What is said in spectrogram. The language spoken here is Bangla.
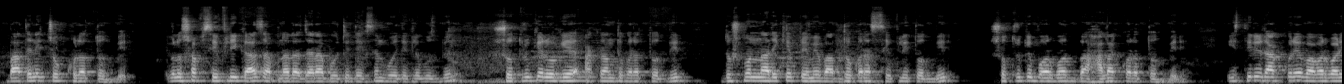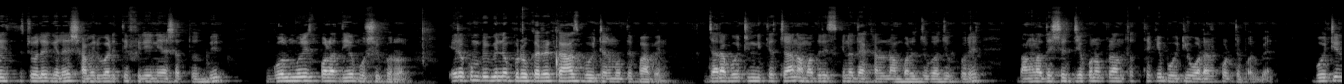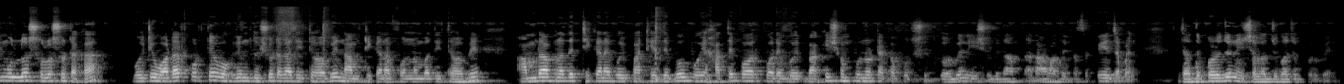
বাতেনি চোখ খোলার তদবির। এগুলো সব সেফলি কাজ। আপনারা যারা বইটি দেখছেন, বই দেখলে বুঝবেন, শত্রুকে রোগে আক্রান্ত করার তদবির, দুশ্মন নারীকে প্রেমে বাধ্য করার সেফলি তদবির শত্রুকে বরবাদ বা হালাক করার তদবির। স্ত্রী রাগ করে বাবার বাড়িতে চলে গেলে স্বামীর বাড়িতে ফিরিয়ে নিয়ে আসার তদবির, গোলমরিচ পলা দিয়ে বশীকরণ। এরকম বিভিন্ন প্রকারের কাজ বইটার মধ্যে পাবেন। যারা বইটি নিতে চান, আমাদের স্ক্রিনে দেখানো নাম্বারে যোগাযোগ করে বাংলাদেশের যে কোনো প্রান্ত থেকে বইটি অর্ডার করতে পারবেন। বইটির মূল্য ষোলোশো টাকা। বইটি অর্ডার করতে অগ্রিম দুশো টাকা দিতে হবে, নাম, ঠিকানা ফোন নম্বর দিতে হবে। আমরা আপনাদের ঠিকানায় বই পাঠিয়ে দেব। বই হাতে পাওয়ার পরে বইয়ের বাকি সম্পূর্ণ টাকা পরিশোধ করবেন। এই সুবিধা আপনারা আমাদের কাছে পেয়ে যাবেন। যাতে প্রয়োজন ইনশাল্লাহ যোগাযোগ করবেন।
